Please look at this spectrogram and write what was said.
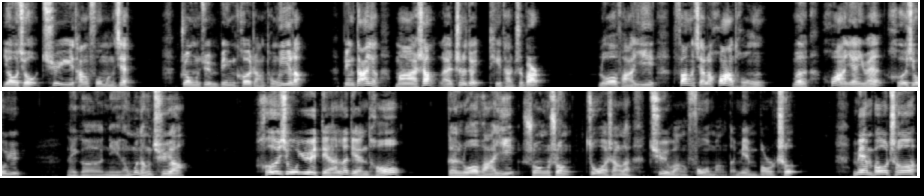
要求去一趟富蒙县。庄俊斌科长同意了，并答应马上来支队替他值班。罗法医放下了话筒，问化验员何秀玉：“那个，你能不能去啊？”何秀玉点了点头，跟罗法医双双坐上了去往富蒙的面包车。面包车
